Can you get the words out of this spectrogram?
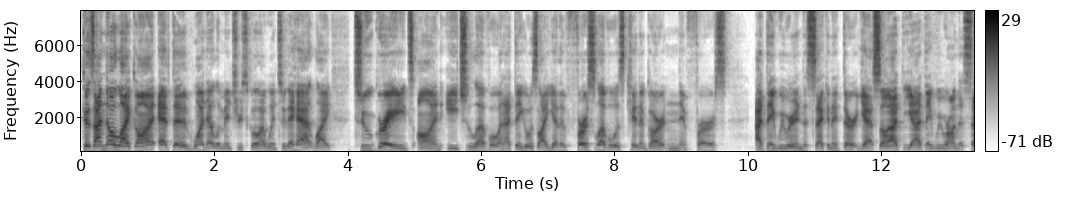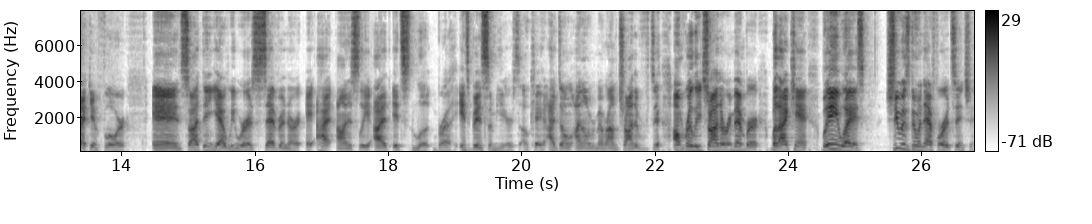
because I know like on at the one elementary school I went to, they had like two grades on each level, and I think it was like yeah, the first level was kindergarten and first. I think we were in the second and third. Yeah, so I yeah, I think we were on the second floor and so I think yeah, we were seven or eight. I honestly, I it's look, bruh, it's been some years. Okay, I don't I don't remember. I'm trying to I'm really trying to remember, but I can't. But anyways, she was doing that for attention.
